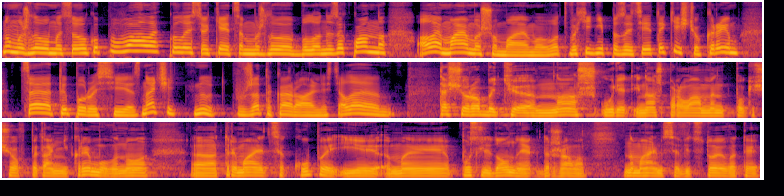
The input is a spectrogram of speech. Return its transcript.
ну можливо, ми це окупували колись. Окей, це можливо було незаконно, але маємо, що маємо. От вихідні позиції такі, що Крим це типу Росія. Значить, ну вже така реальність. Але те, що робить е, наш уряд і наш парламент, поки що в питанні Криму, воно е, тримається купи, і ми послідовно, як держава, намагаємося відстоювати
